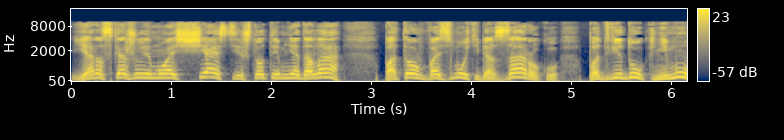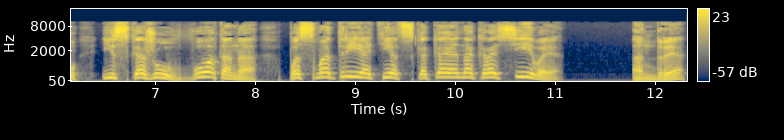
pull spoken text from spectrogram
Я расскажу ему о счастье, что ты мне дала. Потом возьму тебя за руку, подведу к нему и скажу «Вот она! Посмотри, отец, какая она красивая!» Андре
